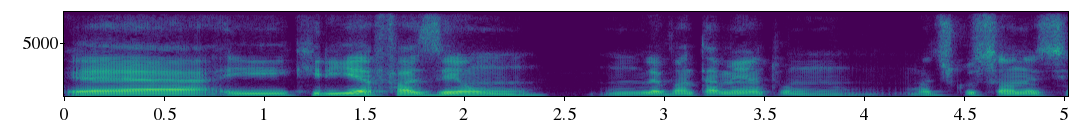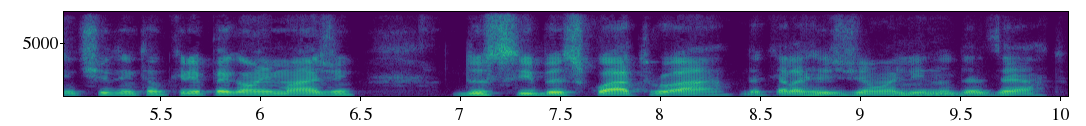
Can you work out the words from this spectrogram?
É, e queria fazer um, um levantamento, um, uma discussão nesse sentido, então queria pegar uma imagem do Cibers 4A, daquela região ali uhum. no deserto.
